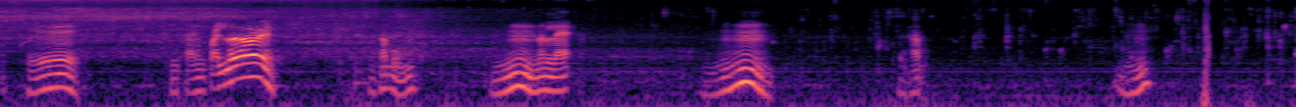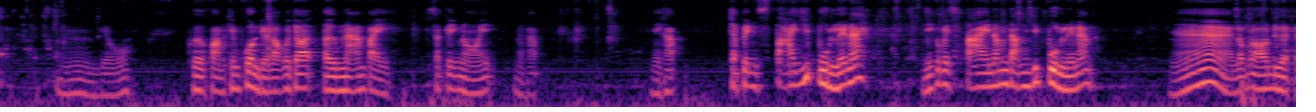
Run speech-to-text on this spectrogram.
โอเคใส่ลงไปเลยนะครับผม อืม นั่นแหละ อืม นะครับ อืม อืม เดี๋ยว เพื่อความเข้มข้นเดี๋ยวเราก็จะเติมน้ำไปสักเล็กน้อยนะครับ นี่ครับ จะเป็นสไตล์ญี่ปุ่นเลยนะ นี่ก็เป็นสไตล์น้ำดำญี่ปุ่นเลยนะอ่าแล้วรอเดือด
